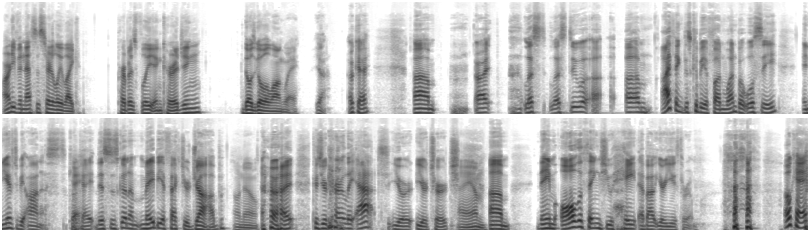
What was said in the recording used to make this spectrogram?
aren't even necessarily like purposefully encouraging, those go a long way. Yeah. Okay. Um, all right. Let's let's do a, a- um. I think this could be a fun one, but we'll see. And you have to be honest. 'Kay. Okay. This is gonna maybe affect your job. Oh no, All right, because you're currently at your your church. I am Um, name all the things you hate about your youth room. okay.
